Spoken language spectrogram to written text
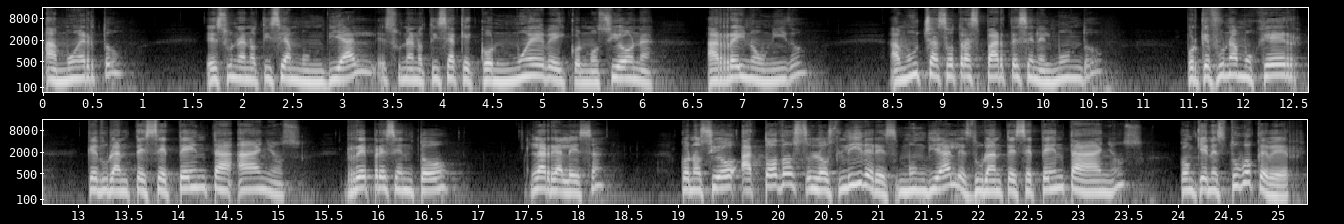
ha muerto, es una noticia mundial, es una noticia que conmueve y conmociona a Reino Unido, a muchas otras partes en el mundo, porque fue una mujer que durante 70 años representó la realeza, conoció a todos los líderes mundiales durante 70 años, con quienes tuvo que ver,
